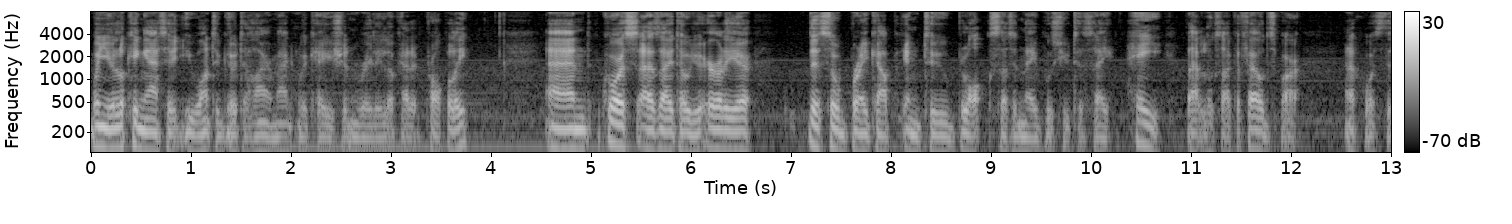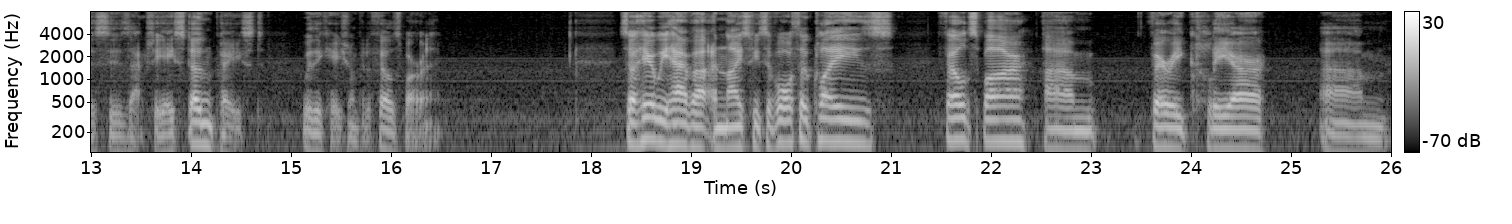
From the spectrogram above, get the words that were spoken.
when you're looking at it, you want to go to higher magnification, really look at it properly. And of course, as I told you earlier, this will break up into blocks that enables you to say, hey, that looks like a feldspar. And of course, this is actually a stone paste with the occasional bit of feldspar in it. So here we have a, a nice piece of orthoclase, feldspar, um, very clear um,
